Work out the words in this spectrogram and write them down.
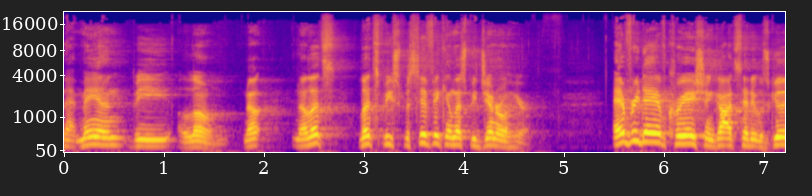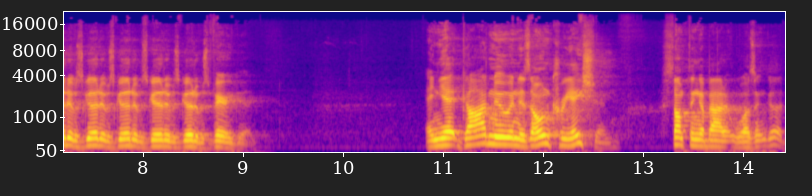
that man be alone. Now, now let's, let's be specific and let's be general here. Every day of creation, God said it was good, it was good, it was good, it was good, it was good, it was very good. And yet, God knew in His own creation something about it wasn't good.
